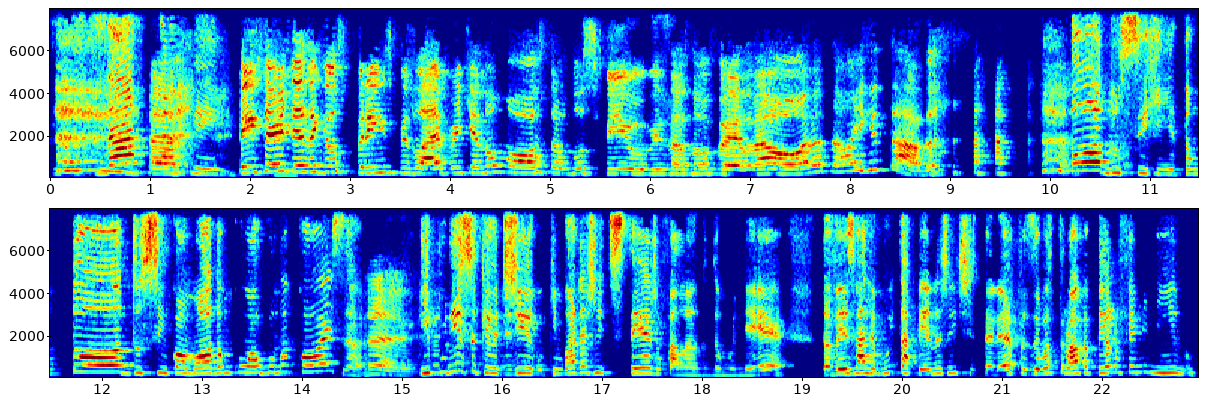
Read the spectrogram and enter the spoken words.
Exatamente. É. Tem certeza que os príncipes lá é porque não mostram nos filmes, nas novelas. Na hora dá uma irritada. Todos se irritam, todos se incomodam com alguma coisa. É. E por isso que eu digo que, embora a gente esteja falando da mulher, talvez valha muito a pena a gente né, fazer uma troca pelo feminino.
